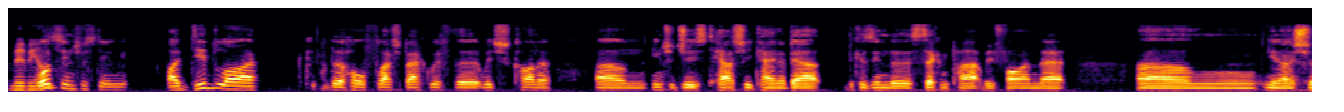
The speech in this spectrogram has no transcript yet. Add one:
Moving on. what's interesting, I did like the whole flashback with the which kind of um, introduced how she came about because in the second part we find that um, you know Sh-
